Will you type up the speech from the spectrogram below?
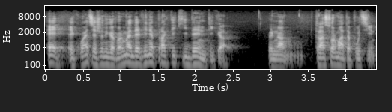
E, ecuația Schrödinger von devine practic identică, în a, transformată puțin.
